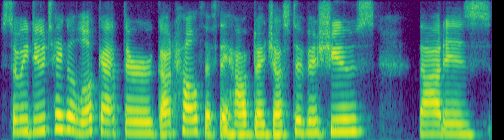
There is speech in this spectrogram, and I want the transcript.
So we do take a look at their gut health if they have digestive issues. That is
